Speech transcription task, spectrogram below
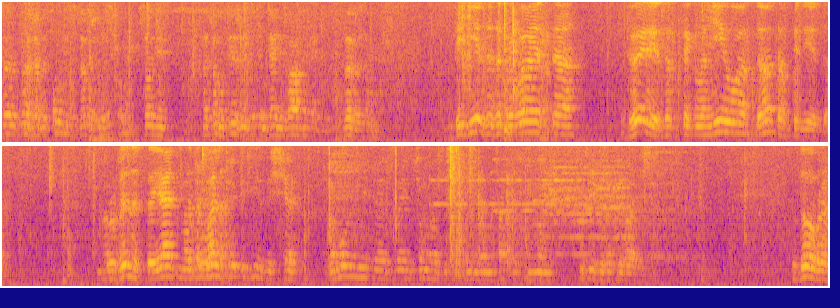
Це вигляди повністю залишилось сьогодні на цьому тижні день-два вивеземо. Під'їзди закриваються, двері застеклоні вас, да, там під'їзда. Пружини стоять, все нормально? три під'їзди ще замовлені е, в цьому році, ще поміняємо так, в основному під'їзди закриваються. Добре.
